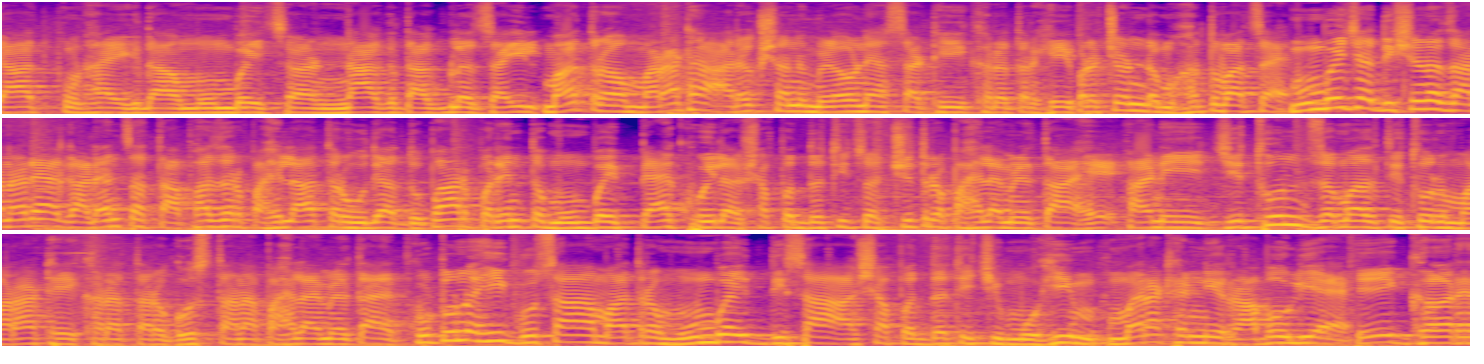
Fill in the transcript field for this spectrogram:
त्यात पुन्हा एकदा मुंबईचं नाग दागलं जाईल. मात्र मराठा आरक्षण मिळवण्यासाठी खरं तर हे प्रचंड महत्वाचं आहे. मुंबईच्या दिशेनं जाणाऱ्या गाड्यांचा ताफा जर पाहिला तर उद्या दुपारपर्यंत मुंबई पॅक होईल अशा पद्धतीचं चित्र पाहायला मिळत आहे. आणि जिथून जमल तिथून मराठे खरं तर घुसताना पाहायला मिळत आहेत. कुठूनही घुसा मात्र मुंबईत दिसा अशा पद्धतीची मोहीम मराठ्यांनी राबवली आहे. एक घर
